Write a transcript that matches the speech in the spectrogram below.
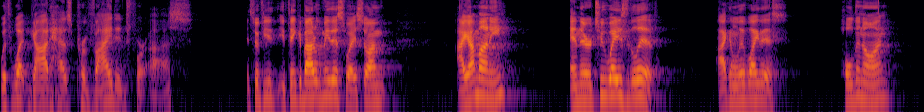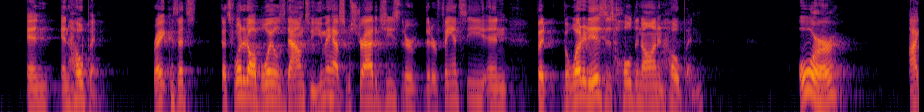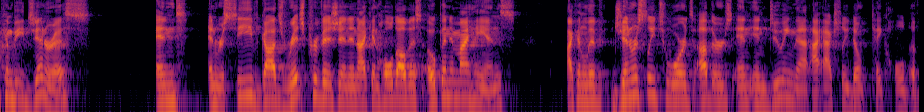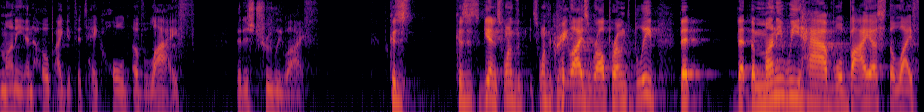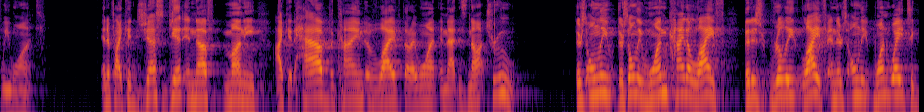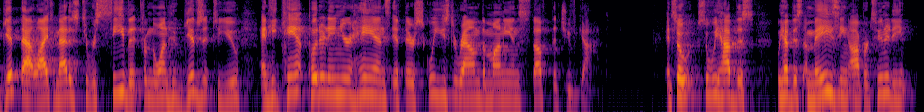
with what God has provided for us. And so if you, you think about it with me this way, so I'm I got money, and there are two ways to live. I can live like this, holding on and, and hoping, right? Because that's, that's what it all boils down to. You may have some strategies that are, that are fancy, and, but, but what it is is holding on and hoping. Or I can be generous and, and receive God's rich provision, and I can hold all this open in my hands I can live generously towards others, and in doing that, I actually don't take hold of money and hope I get to take hold of life that is truly life. Because, because it's, again, it's one, of the, it's one of the great lies we're all prone to believe that, that the money we have will buy us the life we want. And if I could just get enough money, I could have the kind of life that I want, and that is not true. There's only, there's only one kind of life that is really life, and there's only one way to get that life, and that is to receive it from the one who gives it to you. And he can't put it in your hands if they're squeezed around the money and stuff that you've got. And so, so we have this, we have this amazing opportunity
